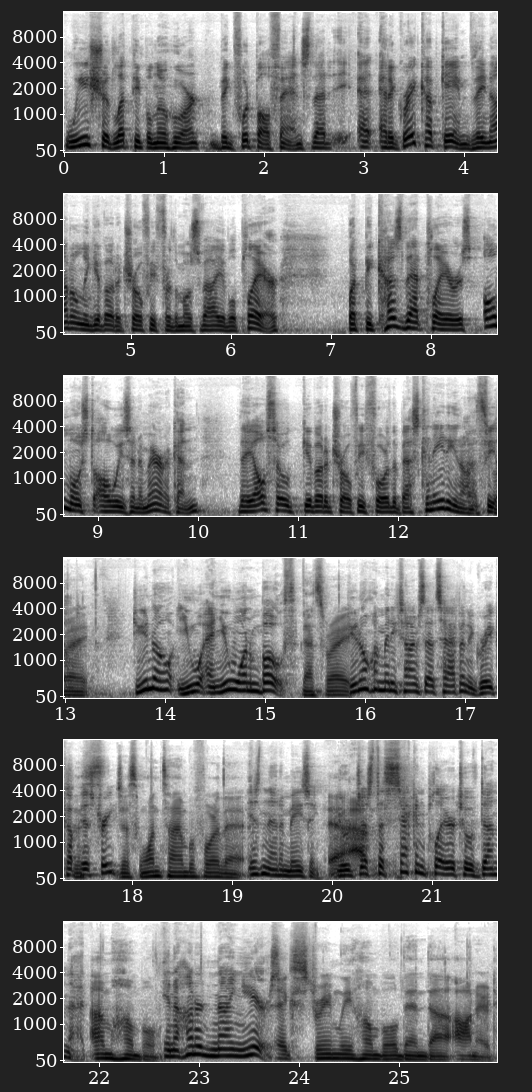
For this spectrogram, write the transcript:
We should let people know who aren't big football fans that at, at a Grey Cup game, they not only give out a trophy for the most valuable player, but because that player is almost always an American, they also give out a trophy for the best Canadian on That's the field. Right. Do you know you and you won them both? That's right. Do you know how many times that's happened in Grey Cup just, history? Just one time before that. Isn't that amazing? Yeah, You're just the second player to have done that. I'm humble. In 109 years. Extremely humbled and uh, honored.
